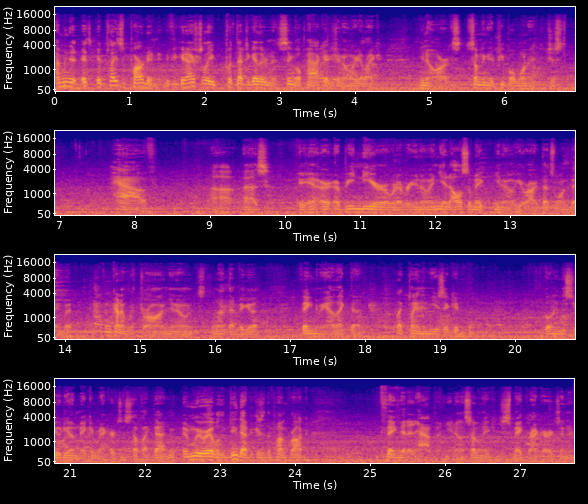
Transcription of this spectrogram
I mean, it, it, it plays a part in it. If you can actually put that together in a single package, you know, where you're like, you know, or it's something that people want to just have uh, as or, or, be near or whatever, you know, and yet also make you know your art. That's one thing, but I'm kind of withdrawn, you know. It's not that big of a thing to me. I like the like playing the music and going in the studio and making records and stuff like that. And, and we were able to do that because of the punk rock thing that had happened. You know, suddenly you could just make records, and it,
